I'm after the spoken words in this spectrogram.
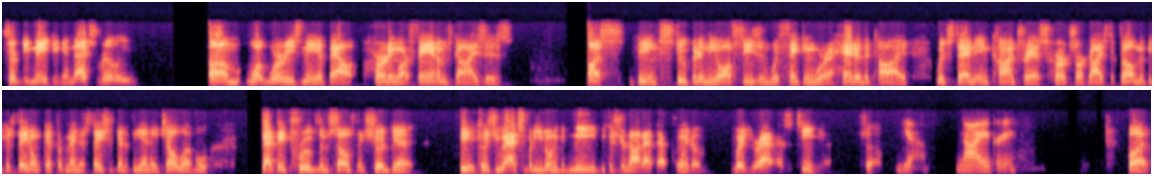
should be making, and that's really um, what worries me about hurting our Phantoms guys is us being stupid in the offseason with thinking we're ahead of the tide, which then in contrast hurts our guys' development because they don't get the minutes they should get at the NHL level that they prove themselves they should get because you add somebody you don't even need because you're not at that point of where you're at as a team yet. So yeah, no, I agree. But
